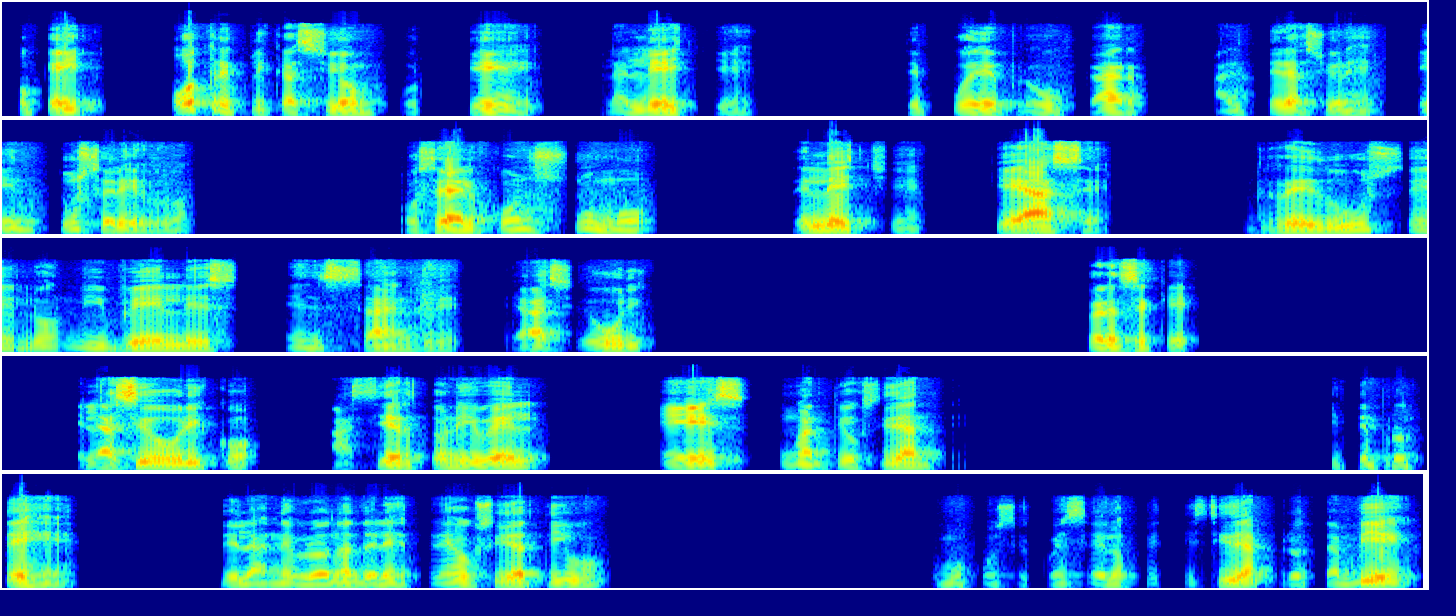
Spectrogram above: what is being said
Ok, otra explicación por qué la leche te puede provocar alteraciones en tu cerebro, o sea, el consumo de leche, ¿qué hace? Reduce los niveles en sangre de ácido úrico. Acuérdense que el ácido úrico a cierto nivel es un antioxidante y te protege de las neuronas del estrés oxidativo como consecuencia de los pesticidas. Pero también,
